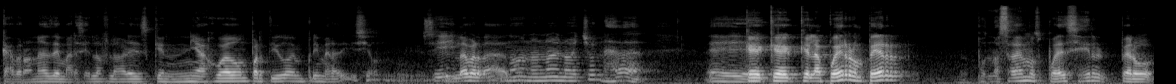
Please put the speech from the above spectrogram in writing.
cabronas de Marcelo Flores que ni ha jugado un partido en primera división. Sí. Es la verdad. No, no, no, no he hecho nada. Eh, Que, que, que la puede romper, pues no sabemos, puede ser, pero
